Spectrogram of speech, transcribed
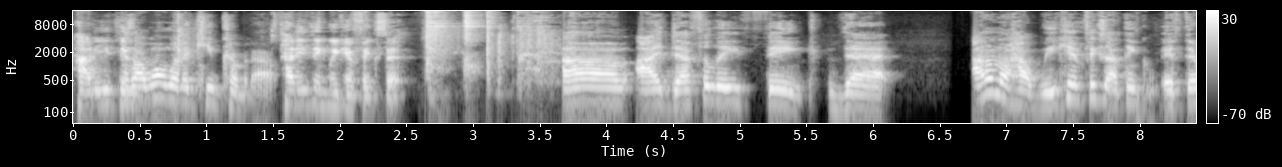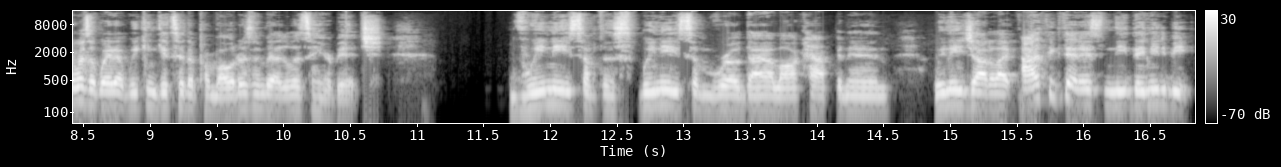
How do you think? because I want one to keep coming out. how do you think we can fix it? Um, I definitely think that I don't know how we can fix it. I think if there was a way that we can get to the promoters and be like, listen here, bitch. We need something. We need some real dialogue happening. We need y'all to like. I think that it's need. They need to be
